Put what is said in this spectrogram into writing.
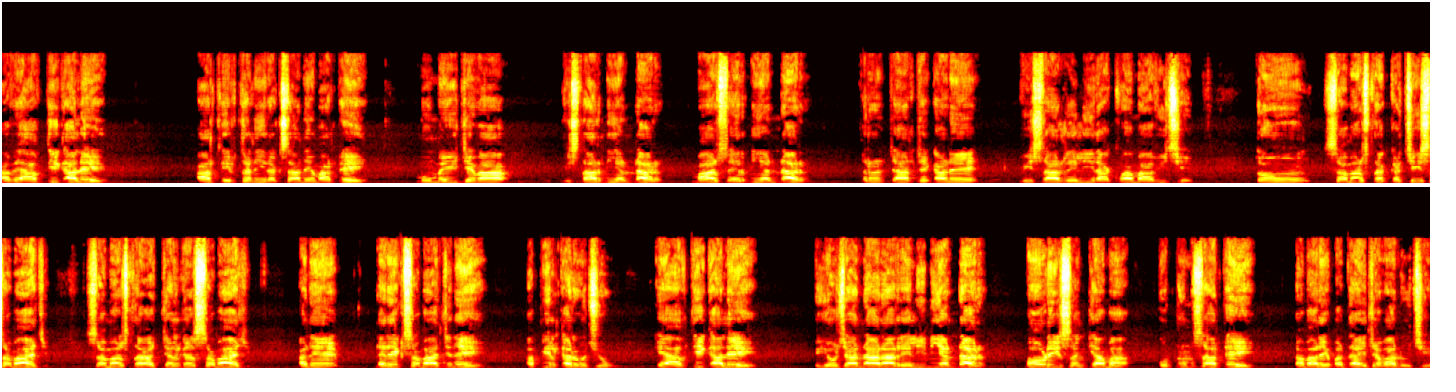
હવે આવતીકાલે આ તીર્થની રક્ષાને માટે મુંબઈ જેવા વિસ્તારની અંદર મા શહેરની અંદર ત્રણ ચાર ઠેકાણે વિશાળ રેલી રાખવામાં આવી છે. તો હું સમસ્ત કચ્છી સમાજ, સમસ્ત અચલગઢ સમાજ અને દરેક સમાજને અપીલ કરું છું કે આવતીકાલે યોજાનારા રેલીની અંદર બહોળી સંખ્યામાં કુટુંબ સાથે તમારે બધાએ જવાનું છે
